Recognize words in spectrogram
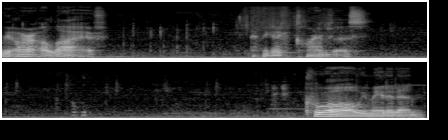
We are alive. I think I can climb this. Cool, we made it in.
